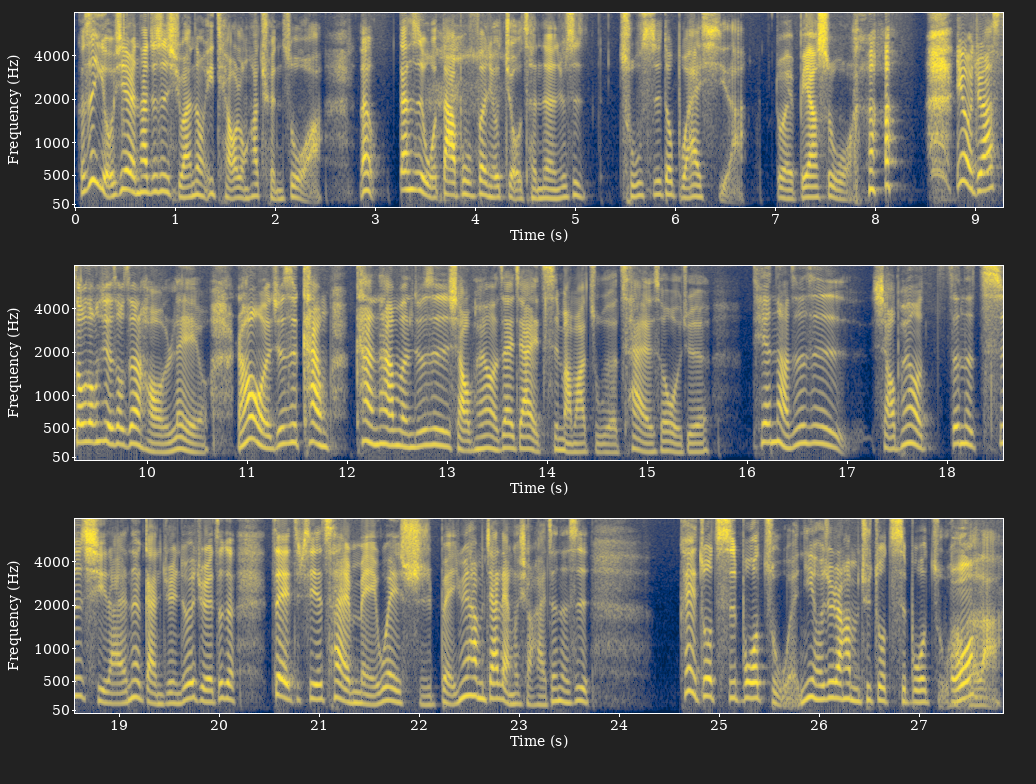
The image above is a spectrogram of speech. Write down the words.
可是有些人他就是喜欢那种一条龙，他全做啊。那但是我大部分有九成的人就是厨师都不爱洗啦，对，不要是我。因为我觉得他收东西的时候真的好累哦。然后我就是看看他们就是小朋友在家里吃妈妈煮的菜的时候，我觉得天哪，真的是小朋友真的吃起来那感觉，你就会觉得这个这些菜美味十倍。因为他们家两个小孩真的是可以做吃播主哎，你以后就让他们去做吃播主好了啦。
